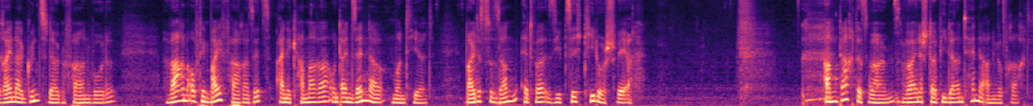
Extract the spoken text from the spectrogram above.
Rainer Günzler gefahren wurde, waren auf dem Beifahrersitz eine Kamera und ein Sender montiert. Beides zusammen etwa 70 Kilo schwer. Am Dach des Wagens war eine stabile Antenne angebracht.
